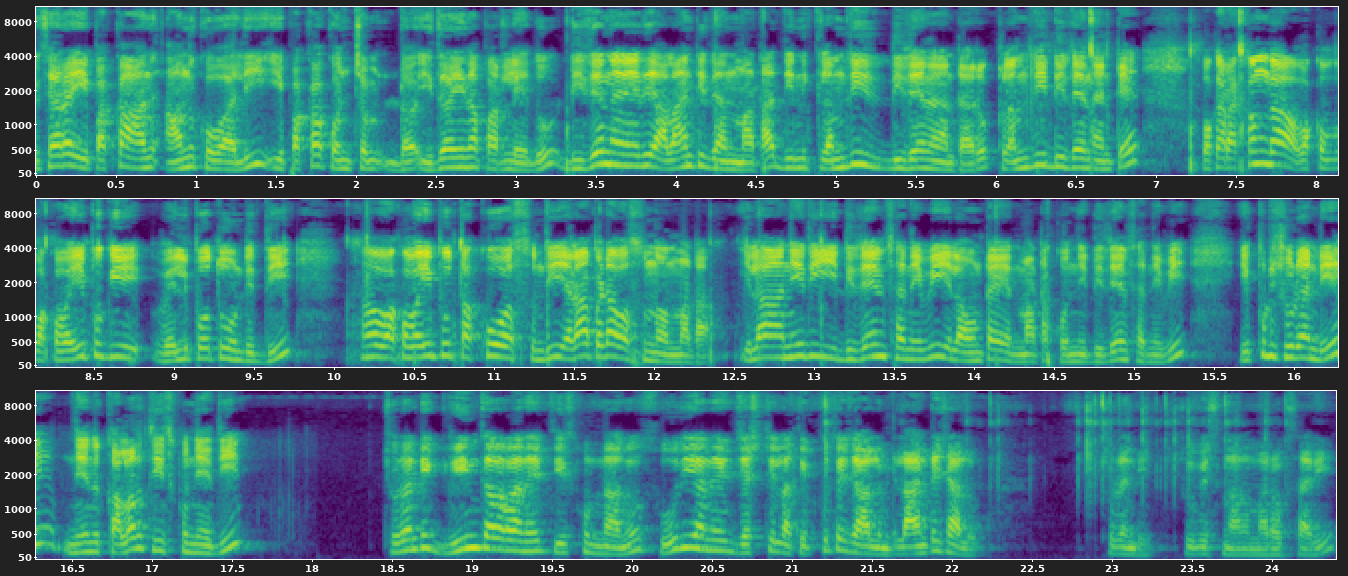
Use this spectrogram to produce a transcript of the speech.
చూసారా? ఈ పక్క ఆనుకోవాలి. ఈ పక్క కొంచెం డ- ఇదైనా పర్లేదు. డిజైన్ అనేది అలాంటిది అనమాట దీన్ని క్లమ్జీ డిజైన్ అంటారు. క్లమ్జీ డిజైన్ అంటే ఒక రకంగా ఒక ఒక వైపుకి వెళ్ళిపోతూ ఉండిద్ది. ఒకవైపు ఒక వైపు తక్కువ వస్తుంది ఎడాపెడా వస్తుంది అనమాట ఇలా అనేది ఈ డిజైన్స్ అనేవి ఇలా ఉంటాయి అనమాట కొన్ని డిజైన్స్ అనేవి. ఇప్పుడు చూడండి నేను కలర్ తీసుకునేది. చూడండి గ్రీన్ కలర్ అనేది తీసుకుంటున్నాను. సూది అనేది జస్ట్ ఇలా తిప్పితే చాలు. ఇలా అంటే చాలు. చూడండి చూపిస్తున్నాను మరొకసారి.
